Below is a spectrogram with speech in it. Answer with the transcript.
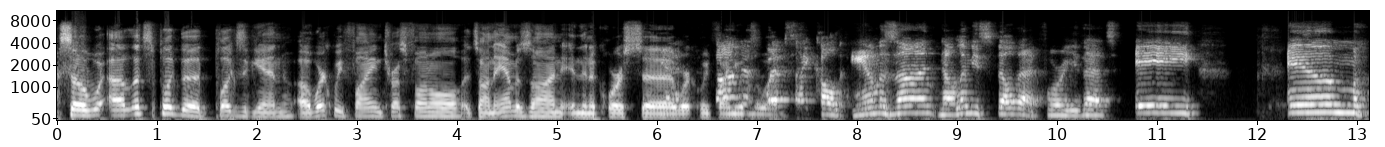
so uh, let's plug the plugs again. Uh, where can we find Trust Funnel? It's on Amazon, and then of course, uh, Yeah, where can we find you on this the web? website called Amazon. Now let me spell that for you. That's A M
